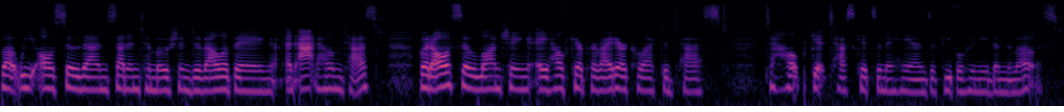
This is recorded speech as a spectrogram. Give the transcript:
but we also then set into motion developing an at home test, but also launching a healthcare provider collected test to help get test kits in the hands of people who need them the most.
